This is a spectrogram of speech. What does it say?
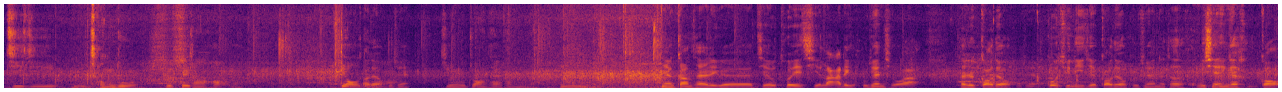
积极程度是非常好的，调动进入状态什么的。嗯，你看刚才这个杰夫托维奇拉这个弧圈球啊，它是高调弧圈。过去理解高调弧圈呢，它的弧线应该很高，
